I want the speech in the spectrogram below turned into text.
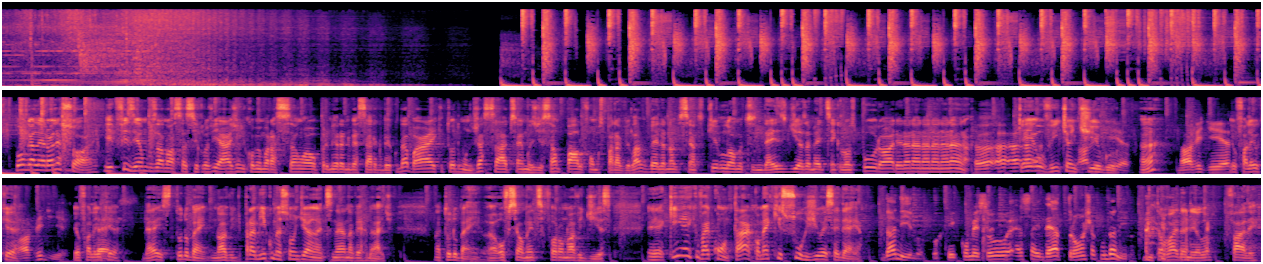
Bom, galera, olha só. E fizemos a nossa cicloviagem em comemoração ao primeiro aniversário do Beco da Bike. Todo mundo já sabe. Saímos de São Paulo, fomos para Vila Velha, 900 quilômetros em 10 dias, a média de 100 km por hora. Nananana. Uh, uh, uh, Quem é ouvinte antigo? Nove dias. Hã? Nove dias. Eu falei o quê? Nove dias. Eu falei Dez. o quê? 10? Tudo bem. Nove. Para mim começou um dia antes, né? Na verdade. Mas tudo bem. Oficialmente foram nove dias. É, quem é que vai contar como é que surgiu essa ideia? Danilo, porque começou essa ideia troncha com Danilo. Então vai, Danilo, fale.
